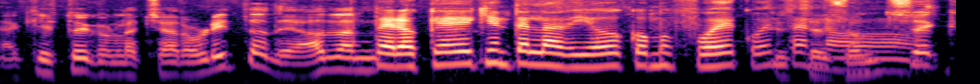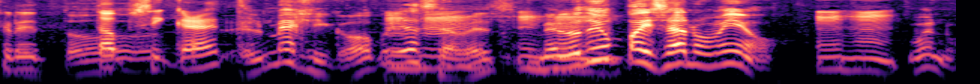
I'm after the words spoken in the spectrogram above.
Aquí estoy con la charolita de Adán. ¿Pero qué? ¿Quién te la dio? ¿Cómo fue? Cuéntanos. Este es un secreto. Top secret. El México, pues ya sabes. Me lo dio un paisano mío. Bueno,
